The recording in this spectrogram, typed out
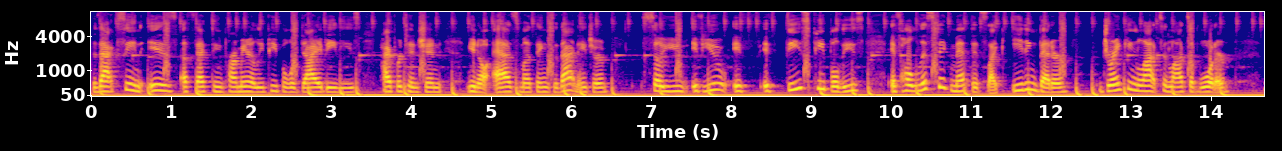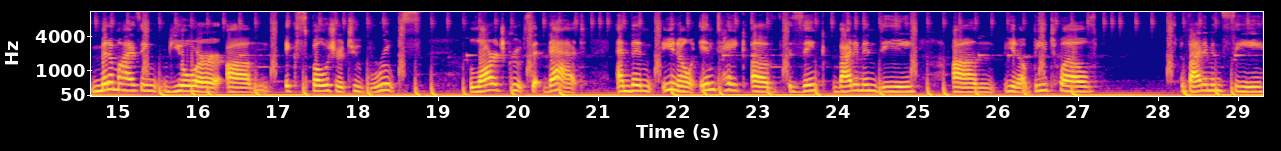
the vaccine is affecting primarily people with diabetes, hypertension, you know, asthma, things of that nature. So you if you if if these people, these if holistic methods like eating better, drinking lots and lots of water, minimizing your um, exposure to groups, large groups at that, and then, you know, intake of zinc, vitamin D, um, you know, B12, vitamin C.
